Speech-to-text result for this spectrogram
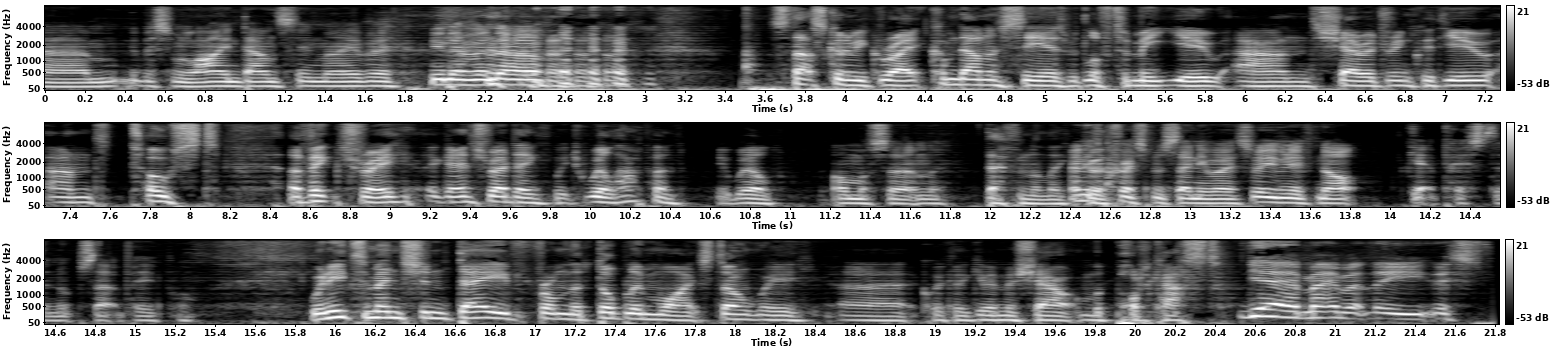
Um, there'll some line dancing, maybe. You never know. So that's going to be great. Come down and see us. We'd love to meet you and share a drink with you and toast a victory against Reading, which will happen. It will. Almost certainly. Definitely. And Good. it's Christmas anyway, so even if not, get pissed and upset people. We need to mention Dave from the Dublin Whites, don't we? Uh, quickly give him a shout on the podcast. Yeah, met him at the this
